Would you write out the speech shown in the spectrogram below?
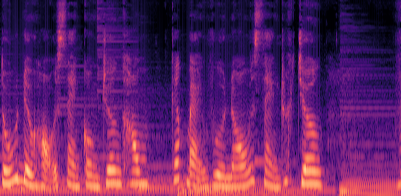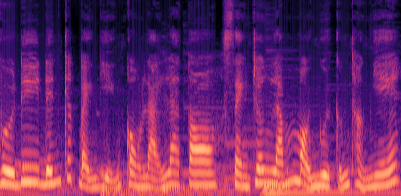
Tú đều hỏi sàn còn trơn không, các bạn vừa nói sàn rất trơn. Vừa đi đến các bạn diễn còn lại la to, sàn trơn lắm mọi người cẩn thận nhé.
